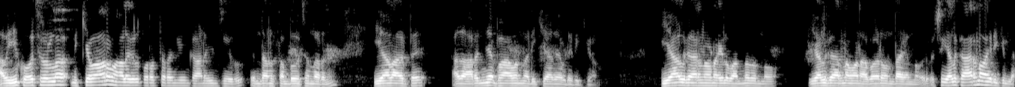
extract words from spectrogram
അപ്പോൾ ഈ കോച്ചിലുള്ള മിക്കവാറും ആളുകൾ പുറത്തിറങ്ങുകയും കാണുകയും ചെയ്തു. എന്താണ് സംഭവിച്ചതെന്ന് അറിഞ്ഞു. ഇയാളാകട്ടെ അത് അറിഞ്ഞ ഭാവം നടിക്കാതെ അവിടെ ഇരിക്കുകയാണ്. ഇയാൾ കാരണമാണ് അയാൾ വന്നതെന്നോ ഇയാൾ കാരണമാണ് അപകടം ഉണ്ടായെന്നോ പക്ഷേ ഇയാൾ കാരണമായിരിക്കില്ല.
